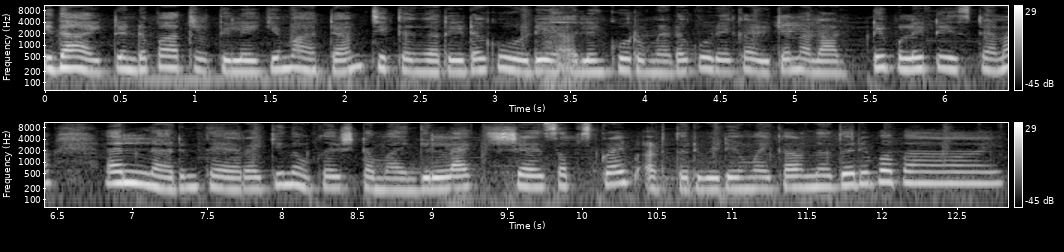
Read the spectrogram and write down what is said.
ചെയ്തെടുക്കാം ഇതായിട്ടുണ്ട് പാത്രത്തിലേക്ക് മാറ്റാം. ചിക്കൻ കറിയുടെ കൂടെ അല്ലെങ്കിൽ കുറുമയുടെ കൂടെ കഴിക്കാൻ നല്ല അടിപൊളി ടേസ്റ്റാണ് എല്ലാവരും തയ്യാറാക്കി നോക്കുക. ഇഷ്ടമായെങ്കിൽ ലൈക്ക് ഷെയർ സബ്സ്ക്രൈബ് അടുത്തൊരു വീഡിയോയുമായി കാണുന്നത് ഒരു ബൈ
